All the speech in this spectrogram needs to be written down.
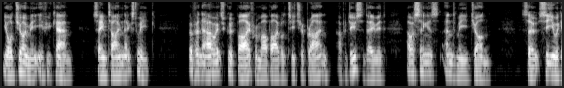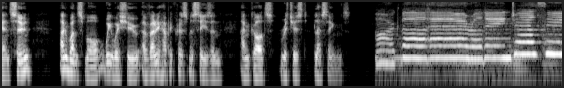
you'll join me if you can, same time next week. But for now, it's goodbye from our Bible teacher Brian, our producer David, our singers, and me, John. So see you again soon, and once more, we wish you a very happy Christmas season and God's richest blessings. Hark the herald angels sing.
